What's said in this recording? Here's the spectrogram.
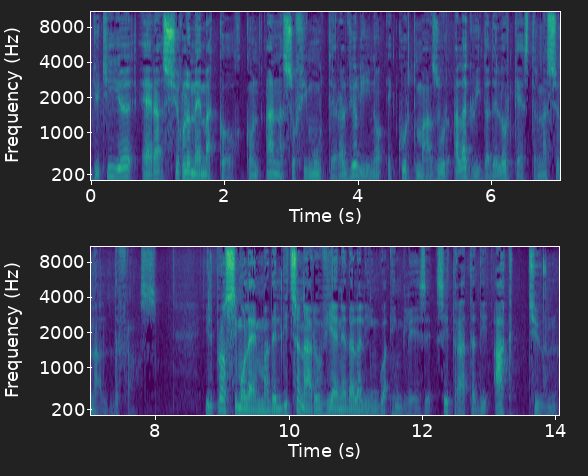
Dutilleux era Sur le même accord, con Anna-Sophie Mutter al violino e Kurt Masur alla guida dell'Orchestre Nationale de France. Il prossimo lemma del dizionario viene dalla lingua inglese. Si tratta di act tune,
